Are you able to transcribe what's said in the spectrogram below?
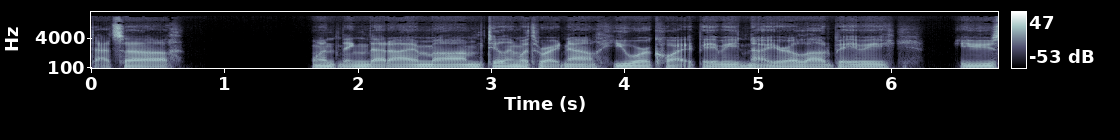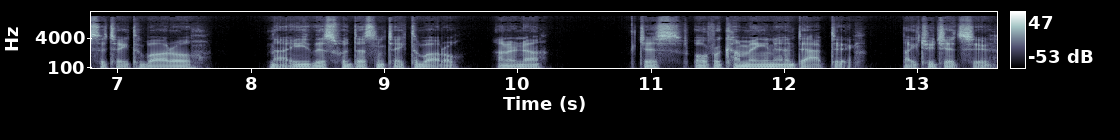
that's uh one thing that I'm um, dealing with right now. You were a quiet baby, now you're a loud baby. You used to take the bottle, now you, this one doesn't take the bottle. I don't know, just overcoming and adapting like jujitsu.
